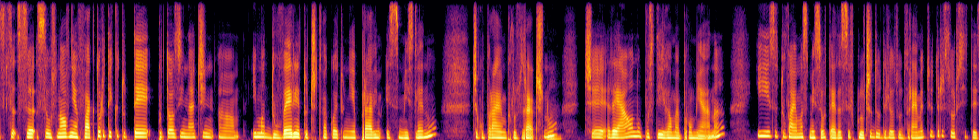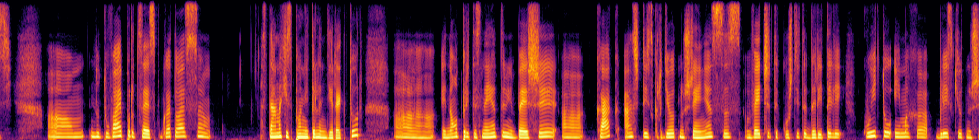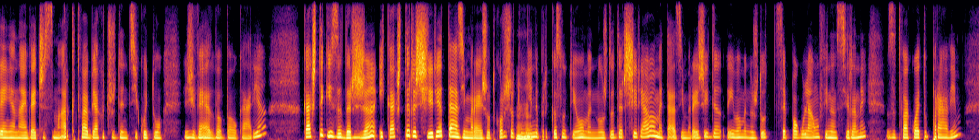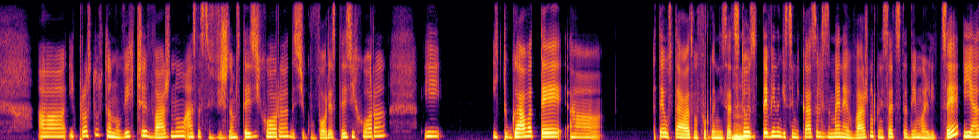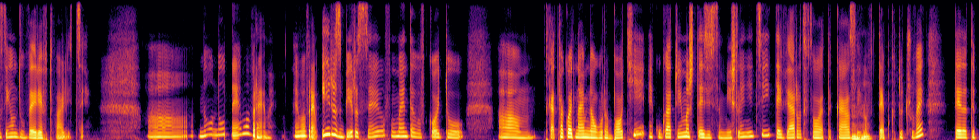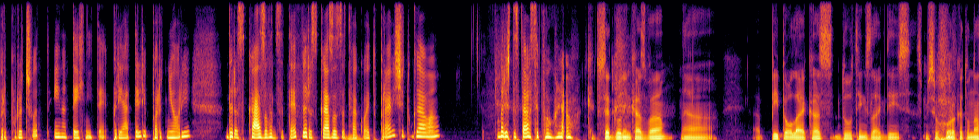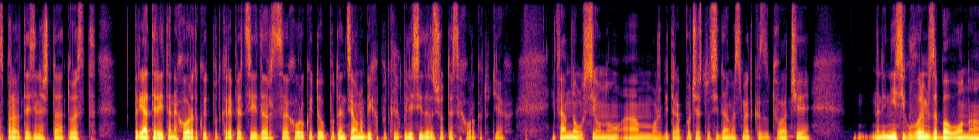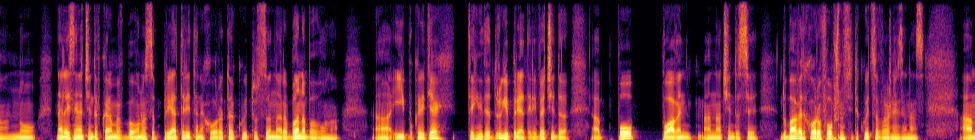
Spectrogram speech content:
са, са, са основния фактор, тъй като те по този начин а, имат доверието, че това, което ние правим е смислено, че го правим прозрачно, mm. че реално постигаме промяна и за това има смисъл те да се включат, да отделят от времето и от ресурсите си. А, но това е процес. Когато аз станах изпълнителен директор, а, едно от притесненията ми беше а, как аз ще изградя отношения с вече текущите дарители, които имаха близки отношения най-вече с Марк. Това бяха чужденци, които живеят в България. Как ще ги задържа и как ще разширя тази мрежа от хора, защото mm-hmm. ние непрекъснато имаме нужда да разширяваме тази мрежа и да имаме нужда от все по-голямо финансиране за това, което правим. А, и просто установих, че е важно аз да се виждам с тези хора, да си говоря с тези хора и, и тогава те, а, те остават в организацията. Mm. Тоест, те винаги са ми казали, за мен е важно организацията да има лице и аз да имам доверие в това лице. А, но, но отнема време. Отнема време. И разбира се, в момента, в който а, така, това, което най-много работи, е когато имаш тези самишленици, те вярват в твоята каза mm-hmm. и в теб като човек, те да те препоръчват и на техните приятели, партньори, да разказват за теб, да разказват за това, което правиш и тогава бъдещето става се по-голямо. Както Сет Годин казва, uh, people like us do things like this. В смисъл хора като нас правят тези неща. Тоест, приятелите на хората, които подкрепят Сидър, са хора, които потенциално биха подкрепили Сидър, защото те са хора като тях. И това е много силно. А, може би трябва по-често си даваме сметка за това, че нали, ние си говорим за балона, но най-лесният начин да вкараме в балона са приятелите на хората, които са на ръба на балона. А, и покрай тях техните други приятели вече да а, по плавен начин да се добавят хора в общностите, които са важни за нас. А,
